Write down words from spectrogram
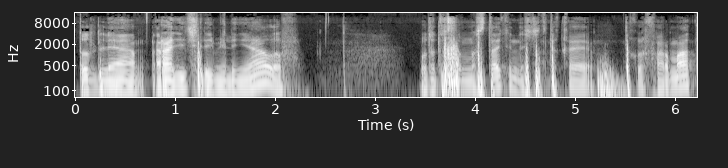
то для родителей миллениалов вот эта самостоятельность это такая, такой формат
